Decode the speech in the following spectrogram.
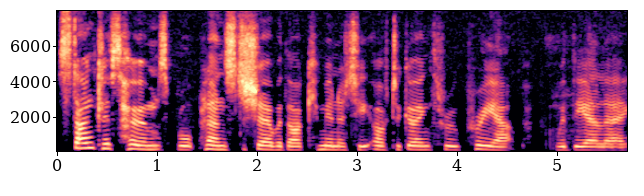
Stancliffe's Homes brought plans to share with our community after going through pre-app with the LA,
